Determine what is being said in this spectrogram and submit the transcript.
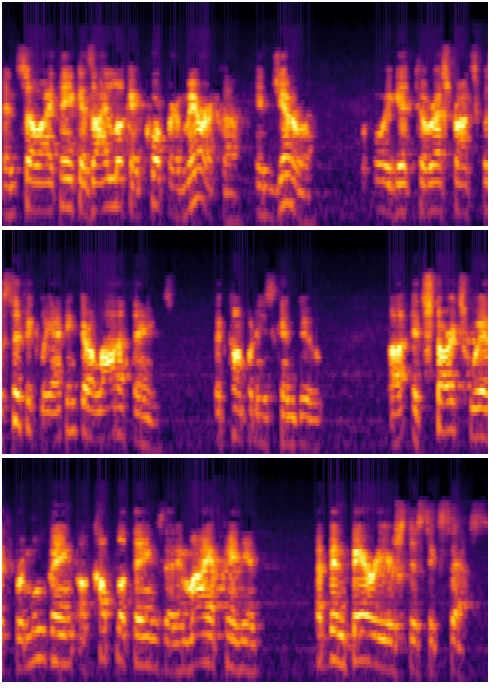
And so I think as I look at corporate America in general, before we get to restaurants specifically, I think there are a lot of things that companies can do. Uh, it starts with removing a couple of things that, in my opinion, have been barriers to success.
